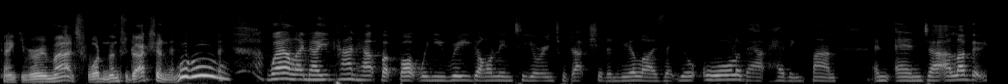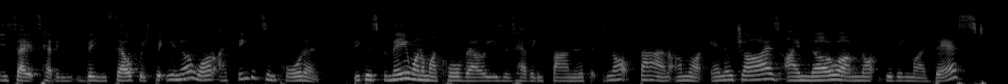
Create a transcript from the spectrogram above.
Thank you very much. What an introduction. Woohoo! Well, I know you can't help but bot when you read on into your introduction and realize that you're all about having fun. And, and uh, I love that you say it's having being selfish, but you know what? I think it's important because for me, one of my core values is having fun. And if it's not fun, I'm not energized. I know I'm not giving my best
